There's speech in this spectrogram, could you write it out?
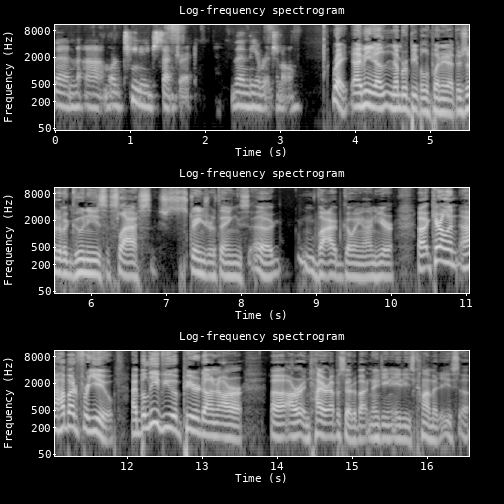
than, um, or teenage centric than the original. Right. I mean, a number of people have pointed out there's sort of a Goonies slash Stranger Things uh, vibe going on here. Uh, Carolyn, uh, how about for you? I believe you appeared on our uh, our entire episode about 1980s comedies, uh,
